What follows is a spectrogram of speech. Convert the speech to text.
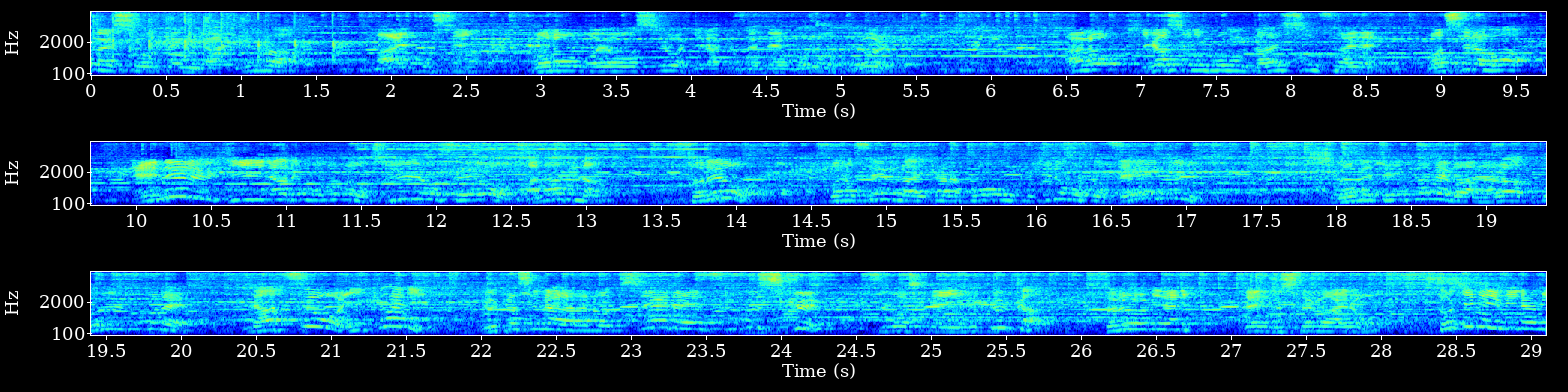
目商店街には毎年この催しを開かせてもろうておる。あの東日本大震災でわしらはエネルギーなるものの重要性を学んだ。それをこの仙台から東北広本全域に広めていかねばならんということで夏をいかに昔ながらの知恵で涼しく過ごしていくか。それを皆に伝授してまいろう。時に皆々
